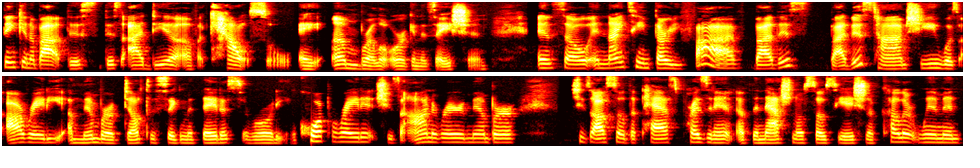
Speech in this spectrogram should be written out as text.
thinking about this this idea of a council, a umbrella organization. And so in 1935, by this by this time, she was already a member of Delta Sigma Theta Sorority Incorporated. She's an honorary member. She's also the past president of the National Association of Colored Women,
